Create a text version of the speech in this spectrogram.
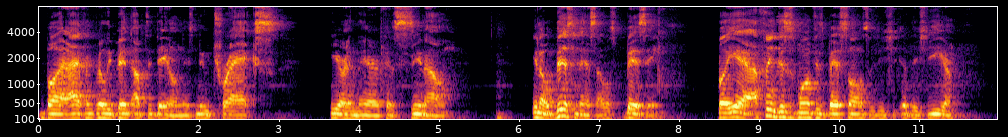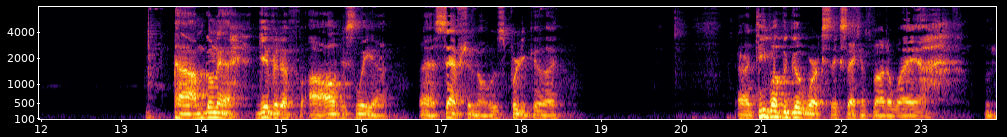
but I haven't really been up to date on his new tracks here and there because you know, you know, business. I was busy, but yeah, I think this is one of his best songs of this, of this year. Uh, I'm gonna give it a uh, obviously a, a, exceptional. It was pretty good. Uh, keep up the good work. Six seconds, by the way. Hmm.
